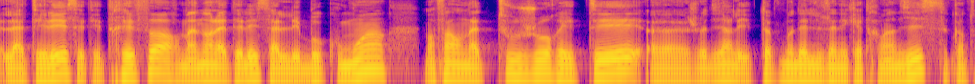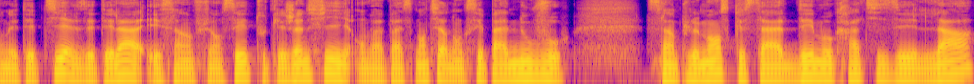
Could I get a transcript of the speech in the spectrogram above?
La télé, c'était très fort. Maintenant, la télé, ça l'est beaucoup moins. Mais enfin, on a toujours été, euh, je veux dire, les top modèles des années 90. Quand on était petit, elles étaient là et ça a influencé toutes les jeunes filles. On va pas se mentir. Donc, c'est pas nouveau. Simplement, ce que ça a démocratisé là,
